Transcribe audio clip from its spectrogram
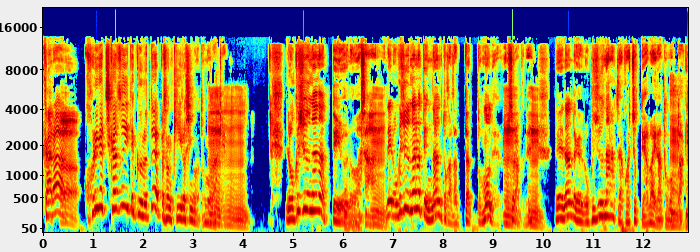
から、これが近づいてくると、やっぱその黄色信号だと思うん。うわけ。67っていうのはさ、うんで、67点何とかだったと思うね、おそらくね。で、なんだけど、67ってのはこれちょっとやばいなと思ったわけ。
